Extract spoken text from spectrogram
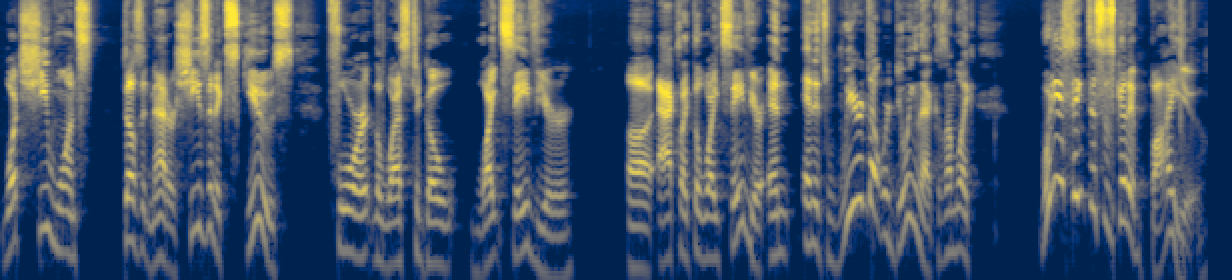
What she wants doesn't matter. She's an excuse for the West to go white savior, uh, act like the white savior, and and it's weird that we're doing that because I'm like, what do you think this is going to buy you?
